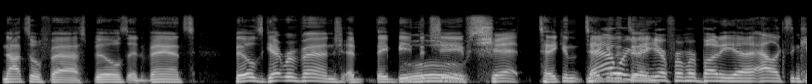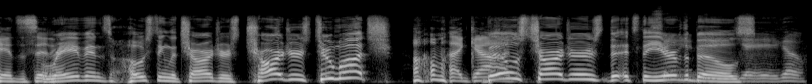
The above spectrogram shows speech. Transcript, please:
not so fast. Bills advance. Bills get revenge. And they beat the Chiefs. Shit. Taking taking Now the we're gonna hear from our buddy uh, Alex in Kansas City. Ravens hosting the Chargers. Chargers too much. oh my god. Bills Chargers. th- It's the year of the Bills. Diego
